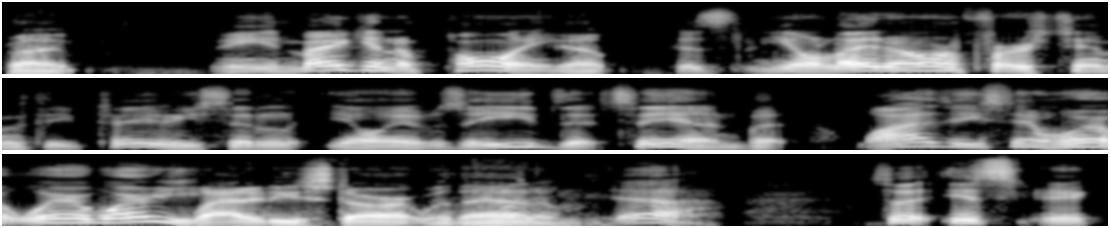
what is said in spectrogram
Right. And he's making a point. Yep. Because, you know, later on in First Timothy 2, he said, you know, it was Eve that sinned, but why is he saying, Where, where were you? Why did he start with Adam? Yeah. So it's it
